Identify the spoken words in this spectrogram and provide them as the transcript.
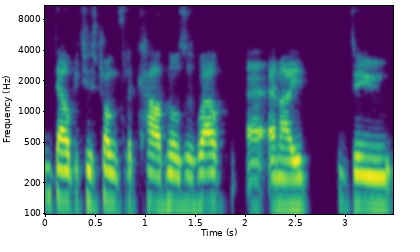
they'll be too strong for the Cardinals as well. Uh, and I do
